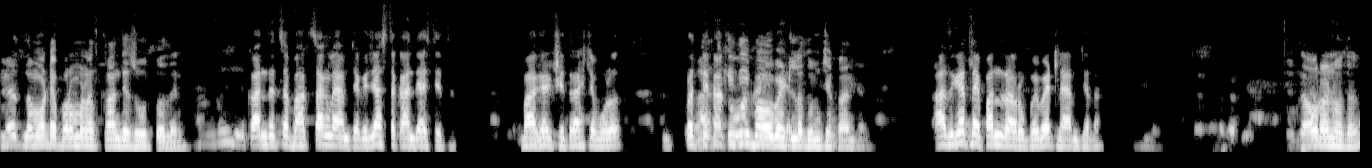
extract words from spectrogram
खेळातलं मोठ्या प्रमाणात कांद्याचं उत्पादन. कांद्याचा भाग चांगला आहे आमच्याकडे जास्त कांदे असतात. बागायत क्षेत्र असल्यामुळं प्रत्येका आज किती भाव भेटला तुमच्या कांद्याला? आज घेतलाय पंधरा रुपये भेटलाय आमच्याला. गावरान होता का?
